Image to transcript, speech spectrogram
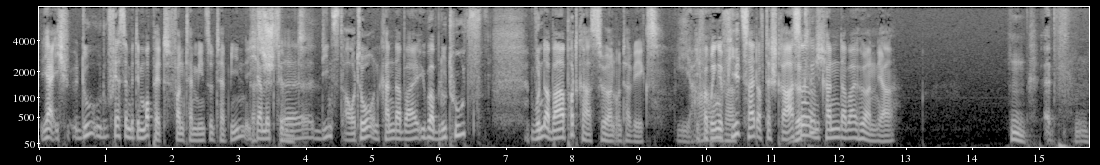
Ja, ich, du, du fährst ja mit dem Moped von Termin zu Termin. Ich das ja mit äh, Dienstauto und kann dabei über Bluetooth wunderbar Podcasts hören unterwegs. Ja, ich verbringe viel Zeit auf der Straße wirklich? und kann dabei hören, ja. Hm. Äh, hm.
